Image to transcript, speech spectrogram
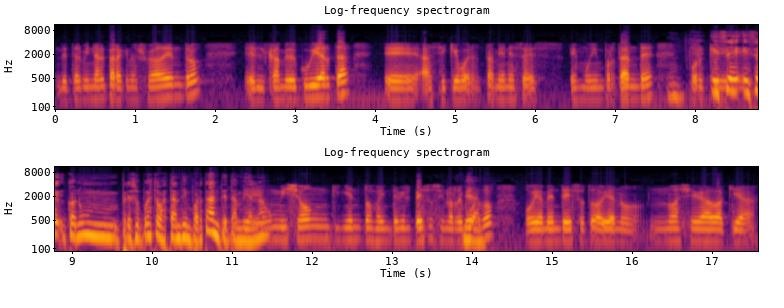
de terminal para que no llueva adentro el cambio de cubierta, eh, así que bueno, también eso es es muy importante mm. porque ese, ese con un presupuesto bastante importante también, ¿no? Un millón quinientos veinte mil pesos si no recuerdo. Obviamente eso todavía no no ha llegado aquí a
